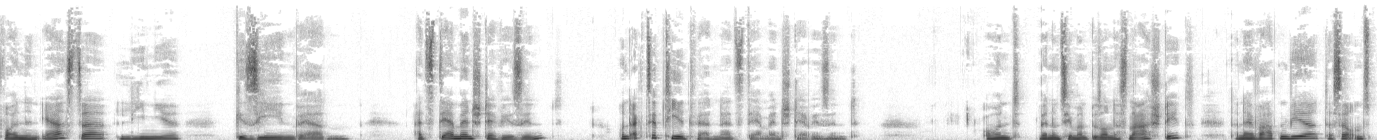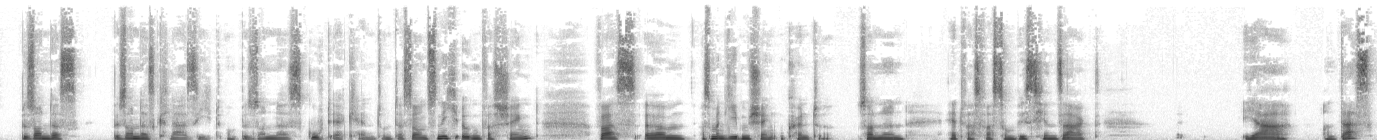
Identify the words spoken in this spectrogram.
wollen in erster Linie gesehen werden als der Mensch, der wir sind und akzeptiert werden als der Mensch, der wir sind. Und wenn uns jemand besonders nahe steht, dann erwarten wir, dass er uns besonders besonders klar sieht und besonders gut erkennt und dass er uns nicht irgendwas schenkt, was ähm, was man jedem schenken könnte, sondern etwas, was so ein bisschen sagt, ja, und das,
